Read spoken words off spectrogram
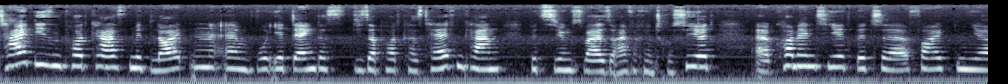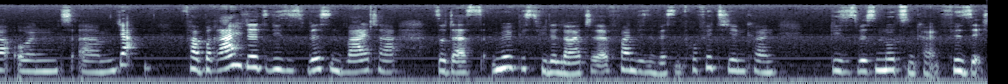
Teilt diesen Podcast mit Leuten, ähm, wo ihr denkt, dass dieser Podcast helfen kann, beziehungsweise einfach interessiert. Äh, kommentiert bitte, folgt mir und ähm, ja, verbreitet dieses Wissen weiter, sodass möglichst viele Leute von diesem Wissen profitieren können, dieses Wissen nutzen können für sich.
